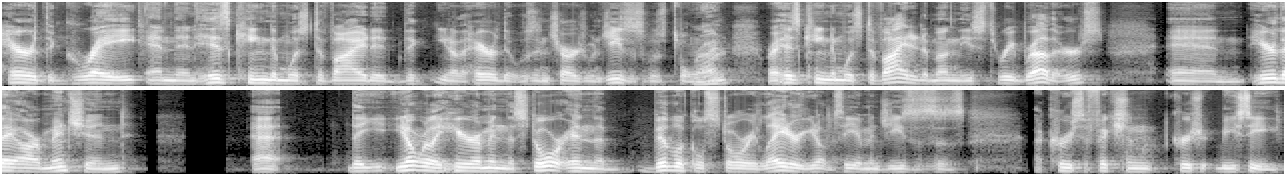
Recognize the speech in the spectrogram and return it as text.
Herod the Great, and then his kingdom was divided. The you know the Herod that was in charge when Jesus was born, Right. right? His kingdom was divided among these three brothers, and here they are mentioned. At they you don't really hear them in the story in the biblical story later. You don't see them in Jesus's uh, crucifixion. Cruci- you see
